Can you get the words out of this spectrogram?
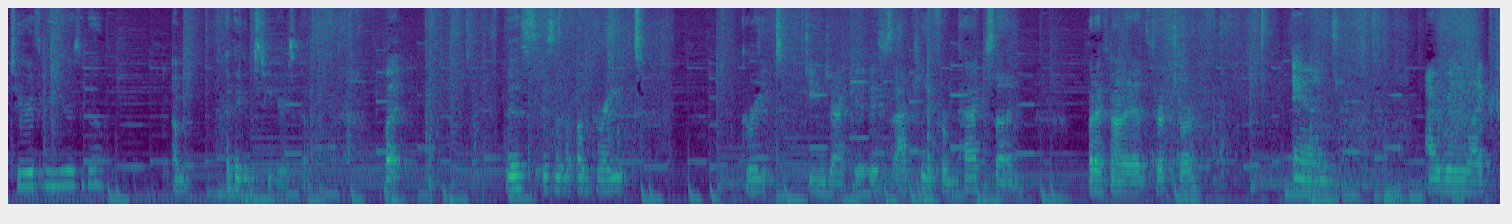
two or three years ago. Um, I think it was two years ago. But this is a, a great, great jean jacket. It's actually from PacSun, but I found it at a thrift store. And I really like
